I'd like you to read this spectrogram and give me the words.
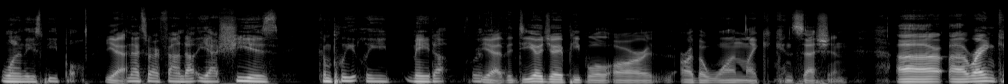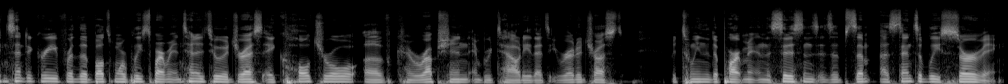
one of these people, Yeah, and that's where I found out. Yeah, she is completely made up. For yeah. the, DOJ people are are the one like concession. Uh, uh, writing consent decree for the Baltimore Police Department intended to address a cultural of corruption and brutality that's eroded trust between the department and the citizens is obs- ostensibly serving.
